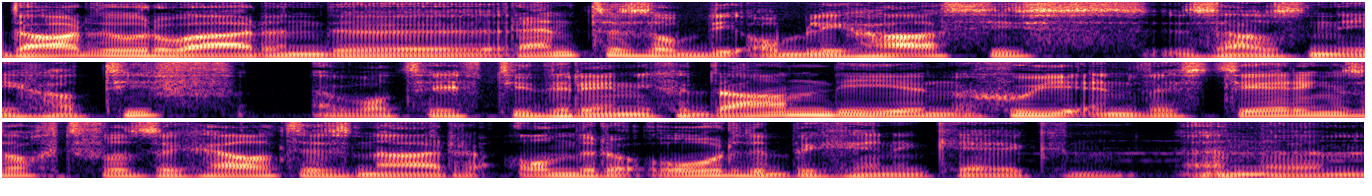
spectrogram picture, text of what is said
Daardoor waren de rentes op die obligaties zelfs negatief. En wat heeft iedereen gedaan die een goede investering zocht voor zijn geld, is naar andere oorden beginnen kijken. En ehm,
